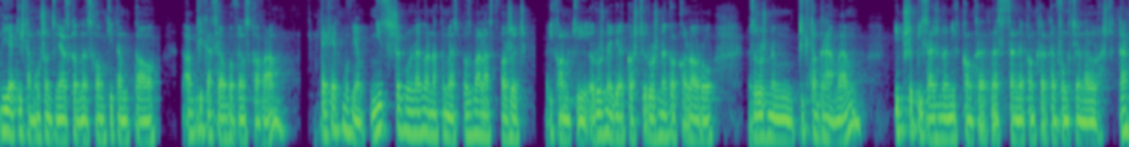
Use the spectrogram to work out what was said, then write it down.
i jakieś tam urządzenia zgodne z HomeKitem, to aplikacja obowiązkowa. Tak jak mówiłem, nic szczególnego, natomiast pozwala stworzyć ikonki różnej wielkości, różnego koloru, z różnym piktogramem i przypisać do nich konkretne sceny, konkretne funkcjonalności. Tak?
